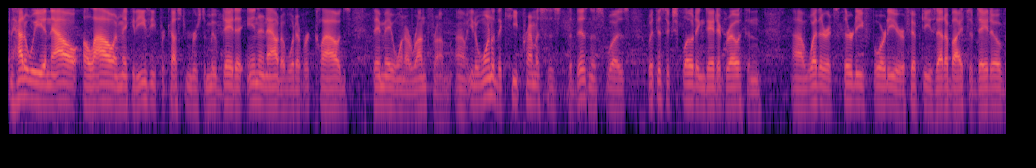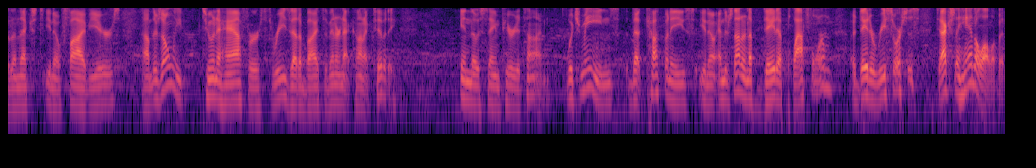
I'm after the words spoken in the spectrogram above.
and how do we now allow and make it easy for customers to move data in and out of whatever clouds they may want to run from. Um, you know, one of the key premises to the business was with this exploding data growth and uh, whether it's 30, 40, or 50 zettabytes of data over the next you know, five years, uh, there's only two and a half or three zettabytes of internet connectivity in those same period of time which means that companies, you know, and there's not enough data platform or data resources to actually handle all of it.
